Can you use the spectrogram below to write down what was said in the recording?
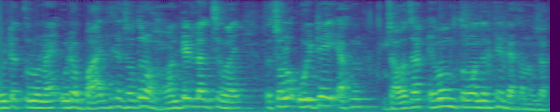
ওইটার তুলনায় ওইটা বাইরে থেকে যতটা হন্টেড লাগছে ভাই, তো চলো ওইটাই এখন যাওয়া যাক এবং তোমাদেরকে দেখানো যাক।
